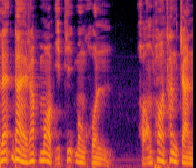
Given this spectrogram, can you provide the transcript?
และได้รับมอบอิทธิมงคล ของพ่อท่านจัน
